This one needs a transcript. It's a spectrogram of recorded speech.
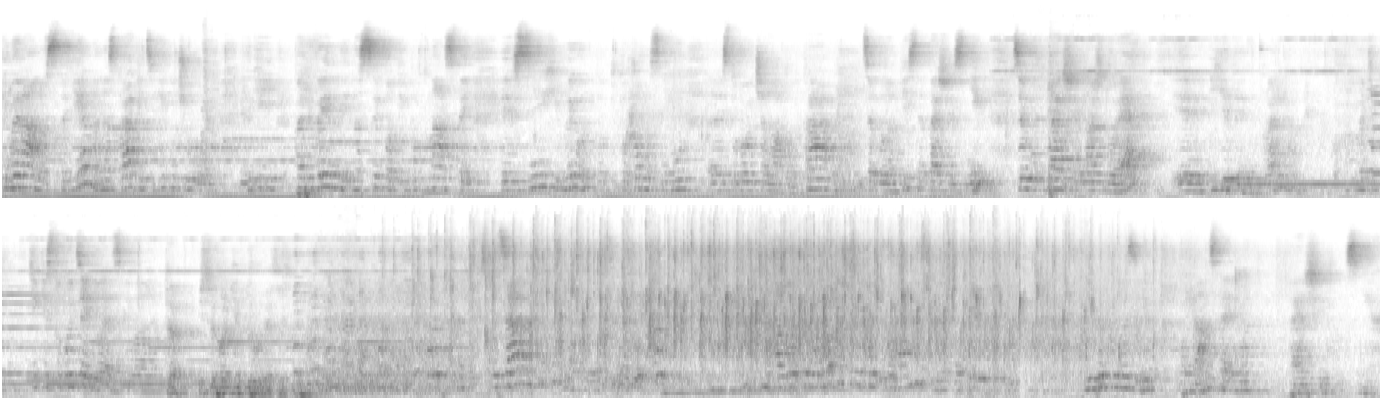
І ми рано встаємо, і насправді ці ті кучугури. Такий первинний, насипаний, пухнастий е, сніг, і ми от, от по тому снігу е, з тобою чалапали. Правильно, це була пісня Перший сніг. Це був перший наш дует е, і єдиний, правильно? Ми тільки, тільки з тобою цей дует співали. Так, і сьогодні вдруге заснімаю. Спеціально. Ігор Кілозір, Богдан Стельман, перший сніг.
